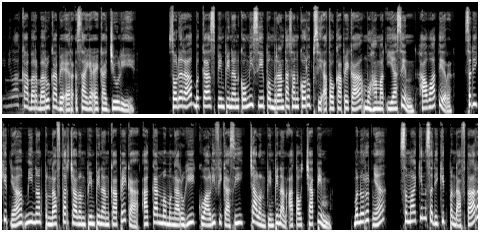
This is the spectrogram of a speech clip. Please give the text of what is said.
Inilah kabar baru KBR, saya Eka Juli. Saudara bekas pimpinan Komisi Pemberantasan Korupsi atau KPK Muhammad Yasin khawatir sedikitnya minat pendaftar calon pimpinan KPK akan memengaruhi kualifikasi calon pimpinan atau CAPIM. Menurutnya, semakin sedikit pendaftar,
